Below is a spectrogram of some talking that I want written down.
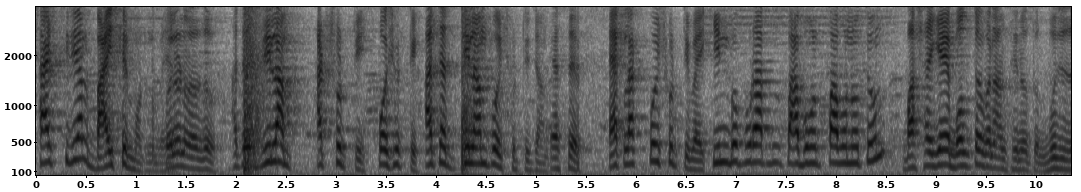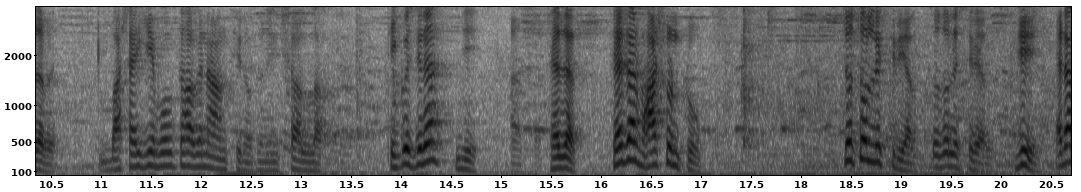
ষাট সিরিয়াল বাইশের মডেল হইল না দাদু? আচ্ছা দিলাম আটষট্টি। পঁয়ষট্টি। আচ্ছা দিলাম পঁয়ষট্টি জান। এস এফ এক লাখ পঁয়ষট্টি ভাই। কিনবো পুরাতন পাবো পাবো নতুন? বাসায় গিয়ে বলতে হবে না আনছি নতুন বুঝে যাবে। বাসায় গিয়ে বলতে হবে না আনছি নতুন ইনশাল্লাহ ঠিক কইছি না? জি। আচ্ছা ফেজার। ফেজার ভার্সন টু চৌচল্লিশ সিরিয়াল চৌচল্লিশ সিরিয়াল জি এটা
